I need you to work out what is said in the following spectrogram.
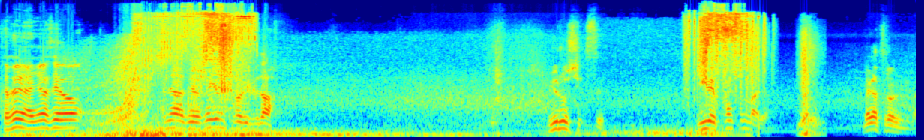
대표님 안녕하세요. 안녕하세요. 세경트럭입니다. 유로6 280마력 메가트럭입니다.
